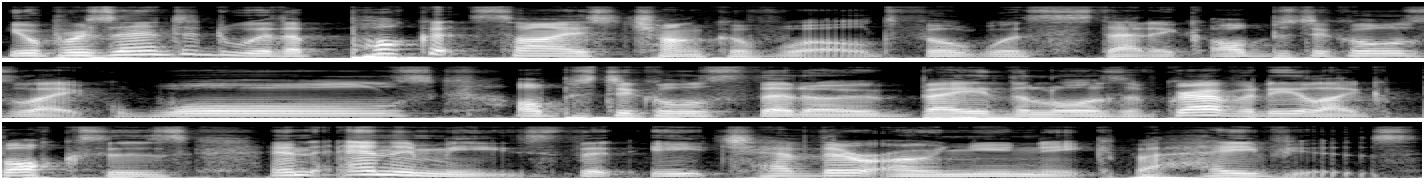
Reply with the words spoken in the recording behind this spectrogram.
You're presented with a pocket sized chunk of world filled with static obstacles like walls, obstacles that obey the laws of gravity like boxes, and enemies that each have their own unique behaviors.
